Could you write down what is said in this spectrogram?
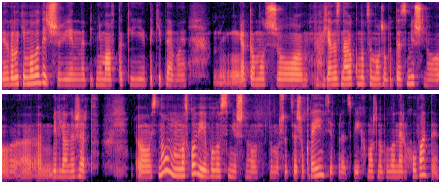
Він великий молодець, що він піднімав такі, такі теми. Тому що я не знаю, кому це може бути смішно. е, Мільйони жертв. Ось, ну, Московії було смішно, тому що це ж українці, в принципі, їх можна було не рахувати.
